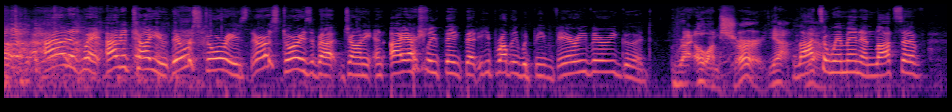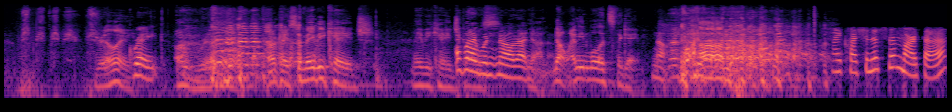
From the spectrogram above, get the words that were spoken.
I have to wait. I have to tell you, there were stories. There are stories about Johnny, and I actually think that he probably would be very, very good. Right. Oh, I'm sure. Yeah. Lots yeah. of women and lots of Really? great. Oh, really? okay, so maybe Cage. Maybe Cage. Oh, but I wouldn't know that. Yeah. No, No, I mean, well, it's the game. no. Um, My question is for Martha.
